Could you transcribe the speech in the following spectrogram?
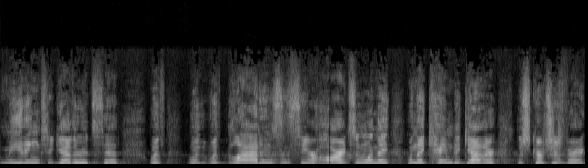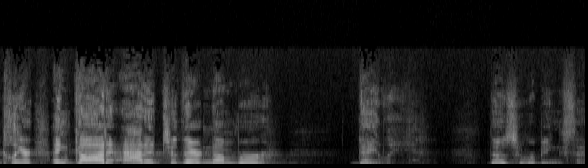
meeting together, it said, with, with, with, glad and sincere hearts. And when they, when they came together, the scripture is very clear. And God added to their number daily those who were being saved.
